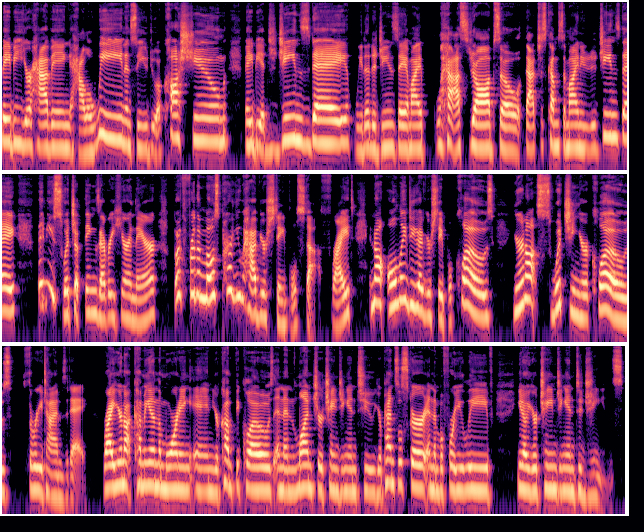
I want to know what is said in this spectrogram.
maybe you're having Halloween and so you do a costume, maybe it's jeans day. We did a jeans day at my last job, so that just comes to mind. You do jeans day. Maybe you switch up things every here and there, but for the most part, you have your staple stuff, right? And not only do you have your staple clothes, you're not switching your clothes three times a day right? You're not coming in, in the morning in your comfy clothes and then lunch you're changing into your pencil skirt and then before you leave, you know, you're changing into jeans,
